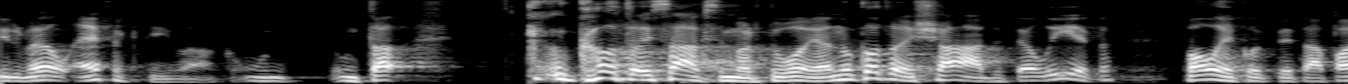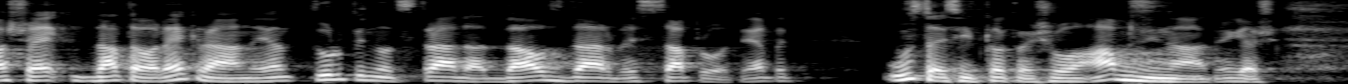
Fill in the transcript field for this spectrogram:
ir vēl efektīvāka. Un, un k- kaut vai sāksim ar to, ja? nu, kaut vai šāda lieta, paliekot pie tā paša ek- datora ekrāna, ja? turpinot strādāt daudz darba, es saprotu. Ja? Bet uztaisīt kaut vai šo apzināti, vienkārši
